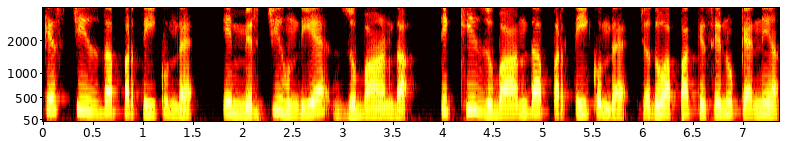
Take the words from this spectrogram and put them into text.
ਕਿਸ ਚੀਜ਼ ਦਾ ਪ੍ਰਤੀਕ ਹੁੰਦਾ ਹੈ? ਇਹ ਮਿਰਚੀ ਹੁੰਦੀ ਹੈ ਜ਼ੁਬਾਨ ਦਾ। ਤਿੱਖੀ ਜ਼ੁਬਾਨ ਦਾ ਪ੍ਰਤੀਕ ਹੁੰਦਾ ਹੈ। ਜਦੋਂ ਆਪਾਂ ਕਿਸੇ ਨੂੰ ਕਹਿੰਨੇ ਆ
